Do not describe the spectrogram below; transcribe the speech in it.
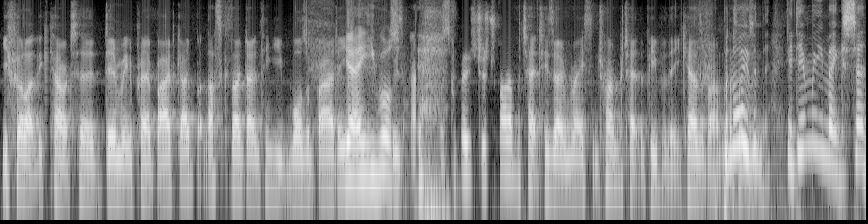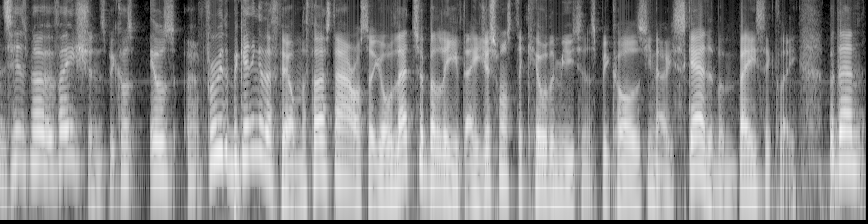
you feel like the character didn't really play a bad guy, but that's because I don't think he was a baddie. Yeah, he was. He was just trying to protect his own race and trying to protect the people that he cares about. But no, even it didn't really make sense his motivations because it was uh, through the beginning of the film, the first hour or so, you're led to believe that he just wants to kill the mutants because you know he's scared of them, basically. But then,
